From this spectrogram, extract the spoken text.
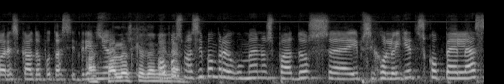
ώρες κάτω από τα συντρίμια. Ασφαλώς και δεν Όπως είναι. μας είπαν προηγουμένως, πάντως, η ψυχολογία της κοπέλας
